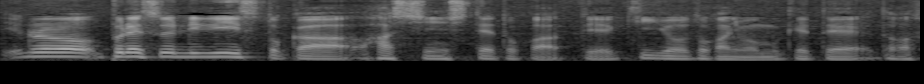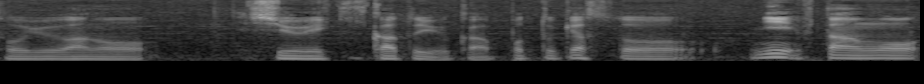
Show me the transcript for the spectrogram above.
いろいろプレスリリースとか発信してとかっていう企業とかにも向けてだからそういうあの収益化というかポッドキャストに負担を、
